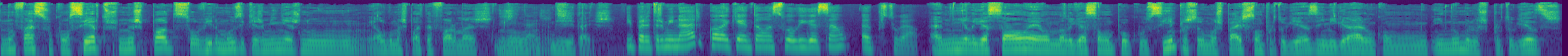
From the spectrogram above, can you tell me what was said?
não faço concertos, mas pode-se ouvir músicas minhas no, em algumas plataformas digitais. No, digitais. E para terminar, qual é que é então a sua ligação a Portugal? A minha ligação é uma ligação um pouco simples. Os meus pais são portugueses, emigraram com inúmeros portugueses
